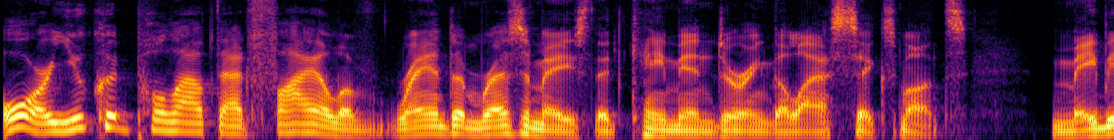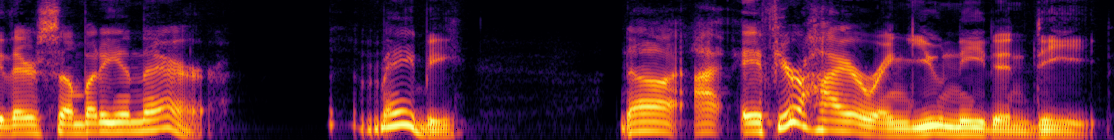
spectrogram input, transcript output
Or you could pull out that file of random resumes that came in during the last six months. Maybe there's somebody in there. Maybe. Now, I, if you're hiring, you need Indeed.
